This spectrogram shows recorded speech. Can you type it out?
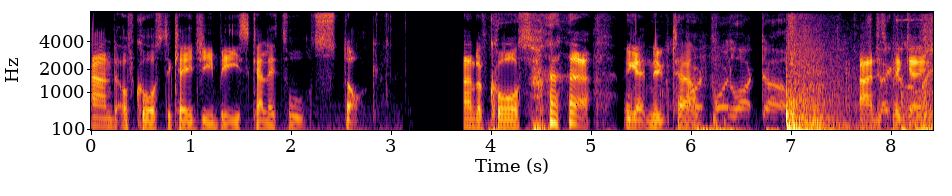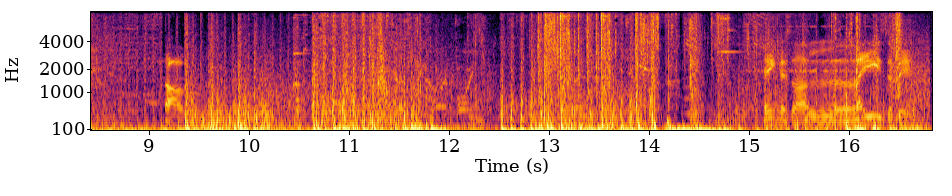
and of course the KGB Skeletal Stock. And of course, we get Nuketown. And it's big game. Oh. Thing is a laser beam.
